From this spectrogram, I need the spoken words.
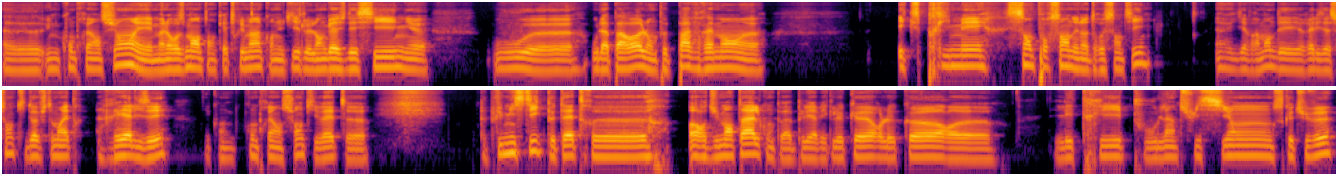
une compréhension. Et malheureusement, en tant qu'être humain, quand on utilise le langage des signes ou, ou la parole, on peut pas vraiment exprimer 100% de notre ressenti. Il y a vraiment des réalisations qui doivent justement être réalisées et une compréhension qui va être peu plus mystique, peut-être hors du mental, qu'on peut appeler avec le cœur, le corps, les tripes ou l'intuition, ce que tu veux.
